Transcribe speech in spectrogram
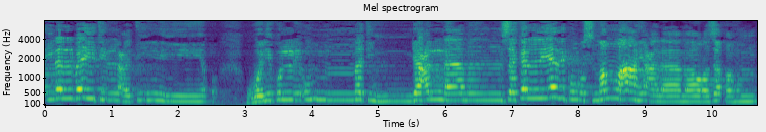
إلى البيت العتيق. ولكل أمة جعلنا منسكا ليذكروا اسم الله على ما رزقهم.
